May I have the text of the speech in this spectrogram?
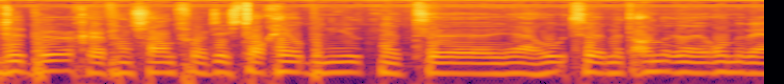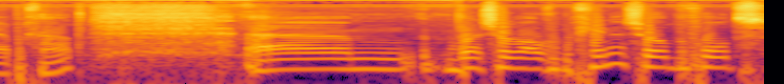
de burger van Zandvoort is toch heel benieuwd met uh, ja, hoe het uh, met andere onderwerpen gaat. Um, waar zullen we over beginnen? Zo bijvoorbeeld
